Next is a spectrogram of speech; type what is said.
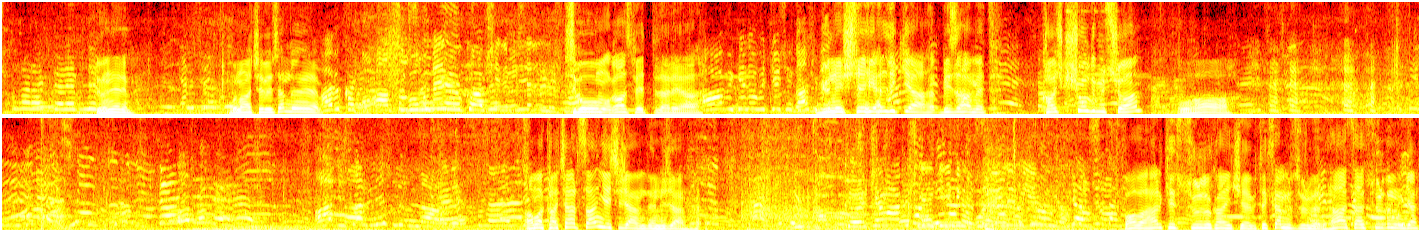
Çıkınarak dönebilir. Dönerim. Bunu açabilsem dönerim. Abi kaç? Sibobum ne yok abi? Şey? Sibobumu gasp ettiler ya. Abi gel o videoyu çekelim. Güneşte geldik ya. Bir zahmet. Kaç kişi olduk biz şu an? Oha. Abi sen ne sürdün abi? Ama kaçarsan geçeceğim, döneceğim. Görkem abi sevgili mi? Vallahi herkes sürdü kanki ya. Bir tek sen mi sürmedin? Ha sen sürdün mü? Gel.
